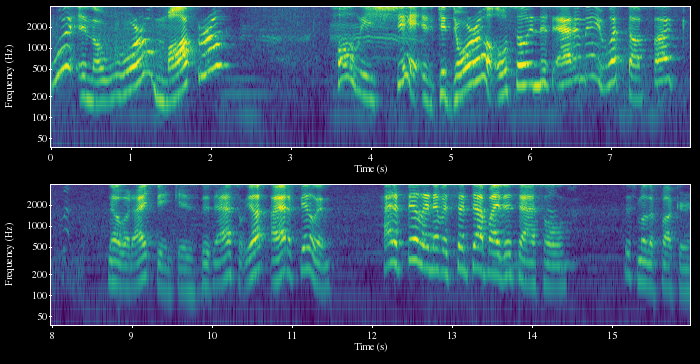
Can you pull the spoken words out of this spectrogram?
What in the world? Mothra? Holy shit, is Ghidorah also in this anime? What the fuck? No, what I think is this asshole. Yep, I had a feeling. Had a feeling it was sent out by this asshole. This motherfucker.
